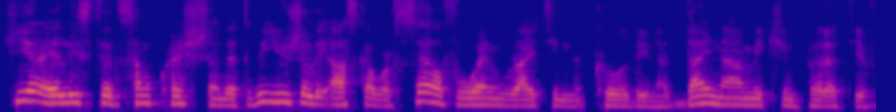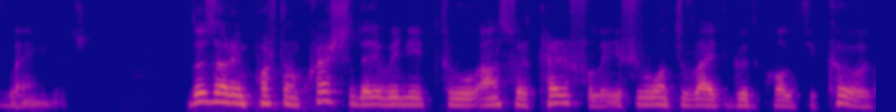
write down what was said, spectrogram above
Here I listed some questions that we usually ask ourselves when writing code in a dynamic imperative language. Those are important questions that we need to answer carefully if you want to write good quality code.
